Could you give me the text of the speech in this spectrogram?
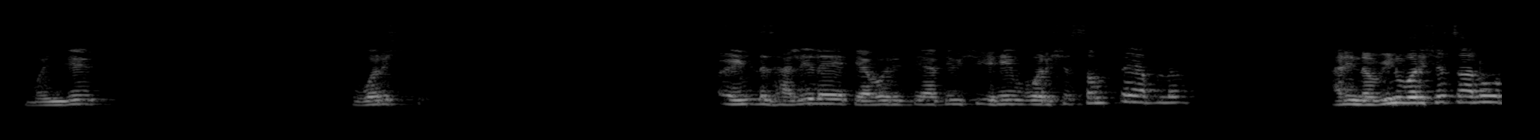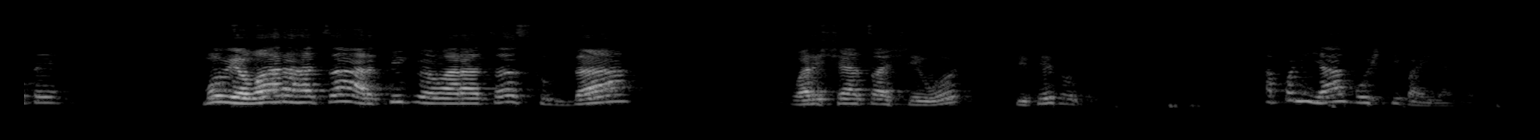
म्हणजेच वर्ष एंड झालेलं आहे. त्यावर त्या दिवशी हे वर्ष संपतंय आपलं. आणि नवीन वर्ष चालू होते मग व्यवहाराचा आर्थिक व्यवहाराचा सुद्धा वर्षाचा शेवट तिथेच होतो. आपण या गोष्टी पाहिल्या पाहिजे.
